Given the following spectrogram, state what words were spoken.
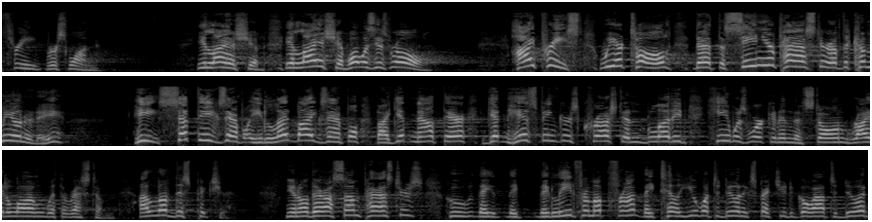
3 verse 1? Eliashib. Eliashib, what was his role? High priest, we are told that the senior pastor of the community, he set the example. He led by example by getting out there, getting his fingers crushed and bloodied. He was working in the stone right along with the rest of them. I love this picture. You know, there are some pastors who they, they, they lead from up front. They tell you what to do and expect you to go out to do it.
